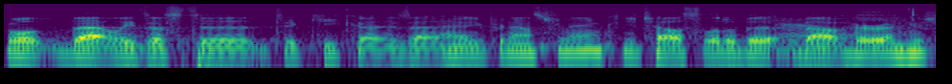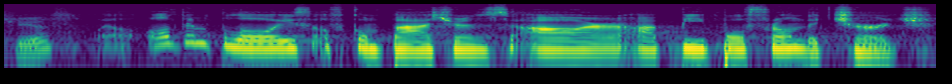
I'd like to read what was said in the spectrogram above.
Well, that leads us to, to Kika. Is that how you pronounce her name? Can you tell us a little bit yeah. about her and who she is? Well, all the employees of Compassions are uh, people from the church.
